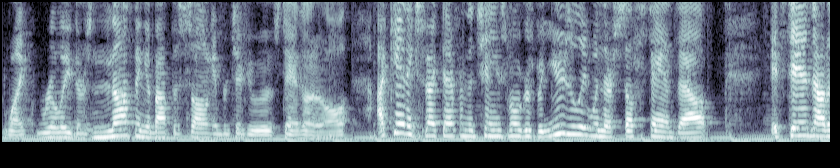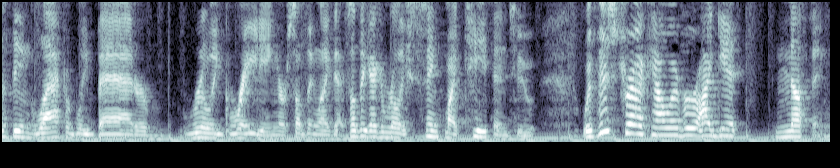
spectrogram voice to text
Like really there's nothing about the song in particular that stands out at all. I can't expect that from the chainsmokers but usually when their stuff stands out it stands out as being laughably bad or really grating or something like that. Something I can really sink my teeth into. With this track, however, I get nothing.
